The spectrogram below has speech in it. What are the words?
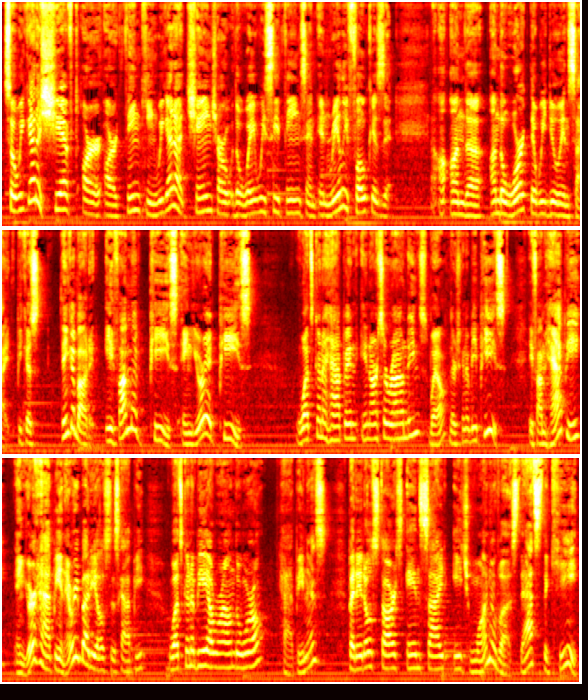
So we got to shift our, our thinking. We got to change our the way we see things and, and really focus it on the on the work that we do inside. Because think about it. If I'm at peace and you're at peace, what's to happen in our surroundings? Well, there's to be peace. If I'm happy and you're happy and everybody else is happy, What's to be around the world? Happiness. But it all starts inside each one of us. That's the key.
